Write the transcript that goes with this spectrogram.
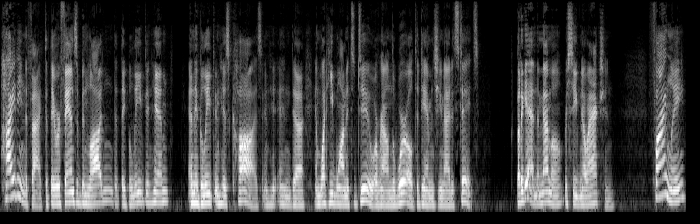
hiding the fact that they were fans of bin Laden, that they believed in him, and they believed in his cause and, and, uh, and what he wanted to do around the world to damage the United States. But again, the memo received no action. Finally,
